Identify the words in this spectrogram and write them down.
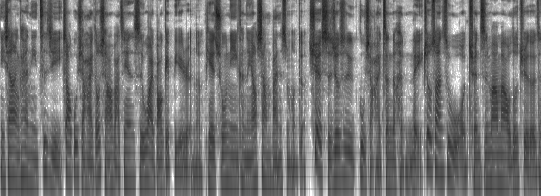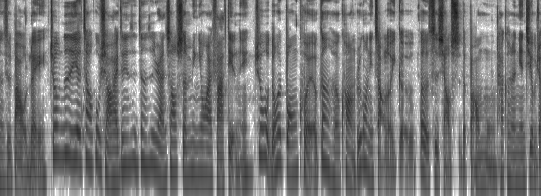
你想想看，你自己照顾小孩都想要把这件事外包给别人了，撇除你可能要上班什么的，确实就是顾小孩真的很累。就算是我全职妈妈，我都觉得真的是爆累。就日夜照顾小孩这件事，真的是燃烧生命用爱发电呢，就我都会崩溃了。更何况，如果你找了一个二十四小时的保姆，他可能年纪又比较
